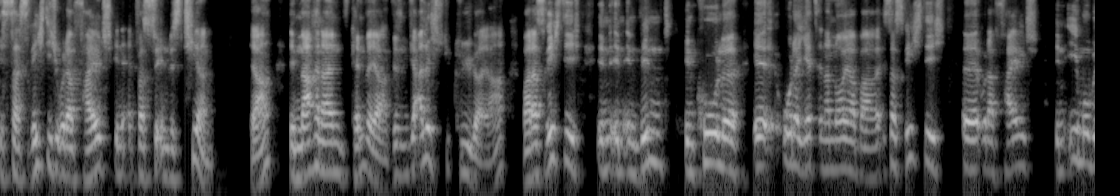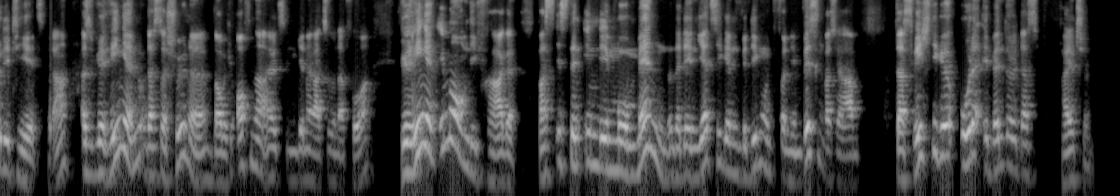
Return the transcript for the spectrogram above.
ist das richtig oder falsch, in etwas zu investieren? Ja, im Nachhinein kennen wir ja, wir sind wir alle klüger, ja. War das richtig in, in, in Wind, in Kohle äh, oder jetzt in Erneuerbare? Ist das richtig äh, oder falsch in E-Mobilität. Ja? Also wir ringen, und das ist das Schöne, glaube ich, offener als in Generationen davor, wir ringen immer um die Frage, was ist denn in dem Moment unter den jetzigen Bedingungen von dem Wissen, was wir haben, das Richtige oder eventuell das Falsche.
